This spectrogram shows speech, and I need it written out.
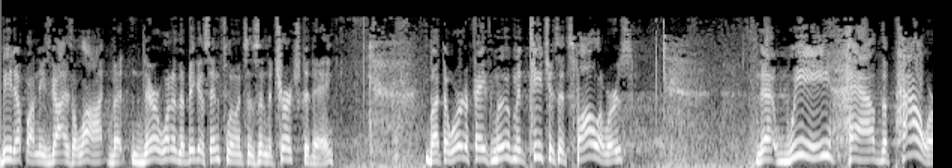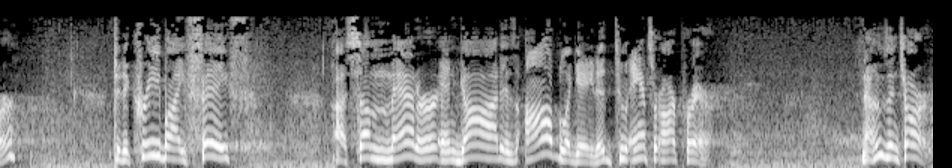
beat up on these guys a lot, but they're one of the biggest influences in the church today. But the Word of Faith movement teaches its followers that we have the power to decree by faith uh, some matter and God is obligated to answer our prayer. Now who's in charge?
